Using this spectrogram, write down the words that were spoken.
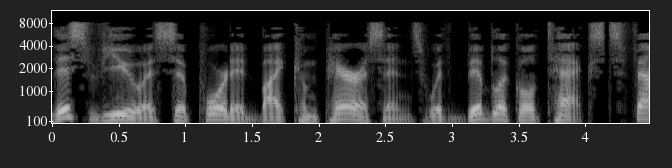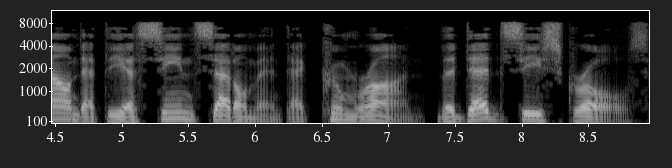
This view is supported by comparisons with biblical texts found at the Essene settlement at Qumran, the Dead Sea Scrolls.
